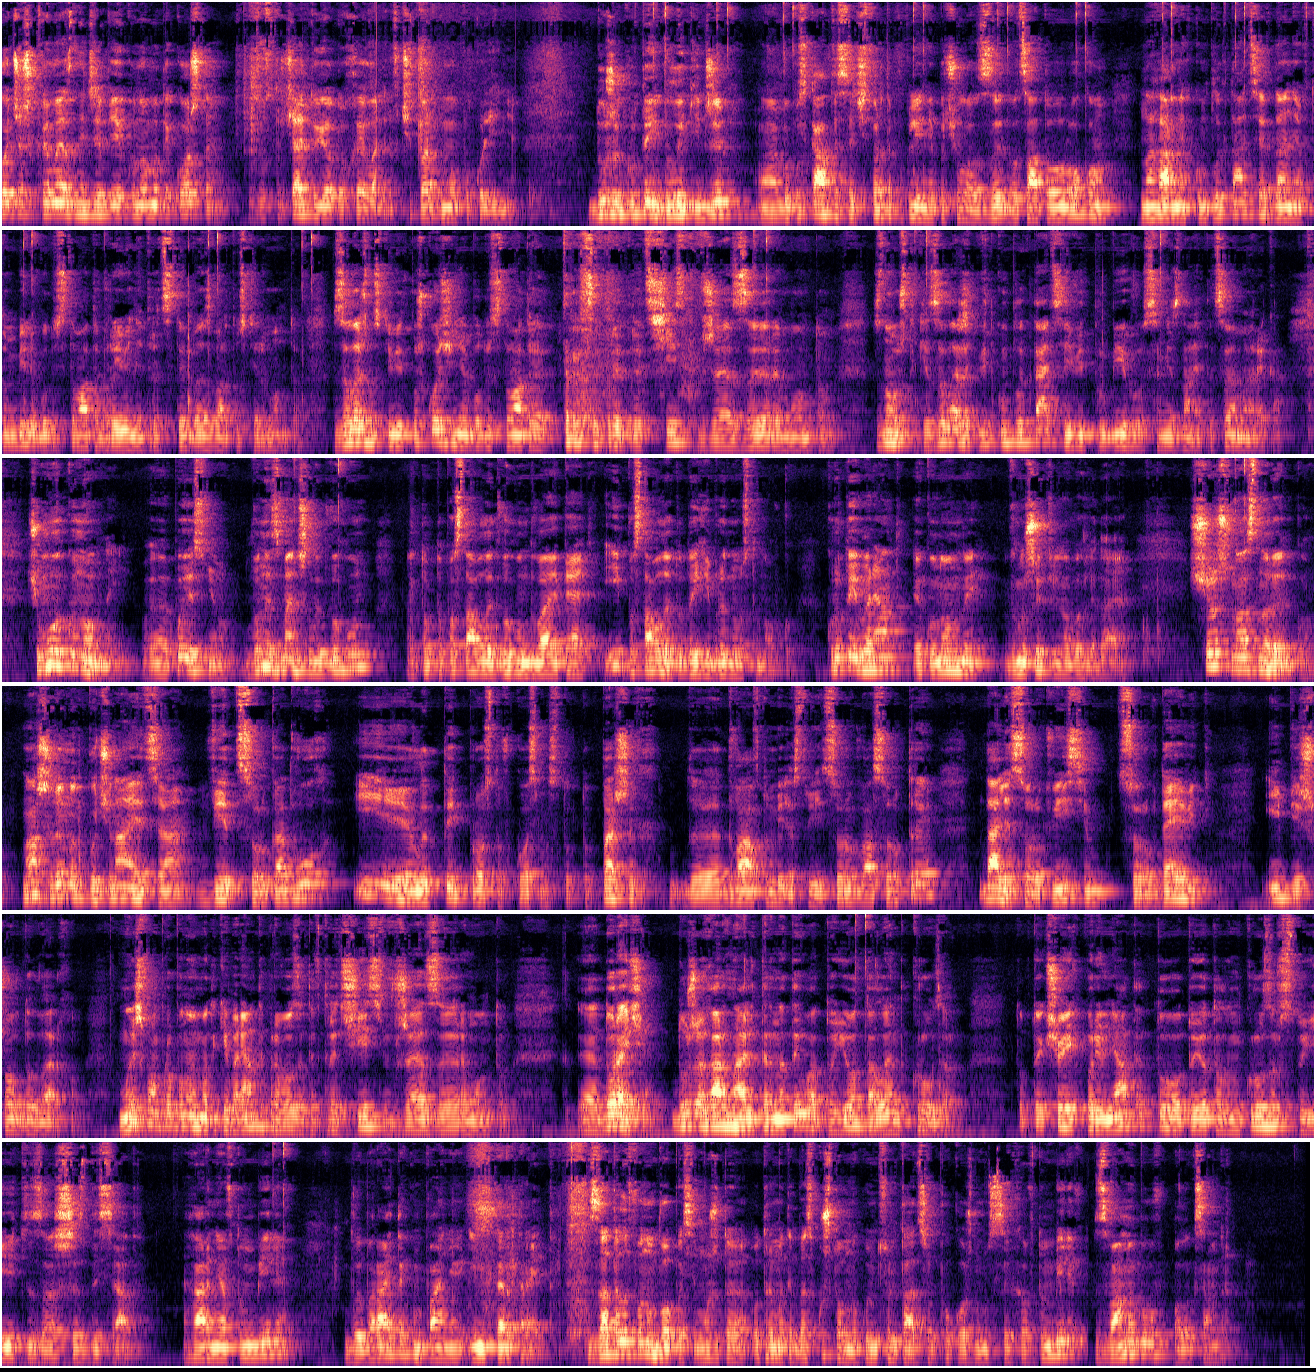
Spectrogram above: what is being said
Хочеш кремезний джип і економити кошти? Зустрічай Toyota Highlander в четвертому поколінні. Дуже крутий великий джип. Е, Випускатися четверте покоління почало з 2020 року. На гарних комплектаціях дані автомобілі будуть ставати в районі 30 без вартості ремонту. В залежності від пошкодження будуть ставати 33-36 вже з ремонтом. Знову ж таки, залежить від комплектації, від пробігу, самі знаєте, це Америка. Чому економний? Е, Поясню. Вони зменшили двигун, е, тобто поставили двигун 2,5 і поставили туди гібридну установку. Крутий варіант, економний, внушительно виглядає. Що ж в нас на ринку? Наш ринок починається від 42 і летить просто в космос. Тобто перших два автомобіля стоїть 42-43, далі 48, 49 і пішов до верху. Ми ж вам пропонуємо такі варіанти привозити в 36 вже з ремонтом. Е, До речі, дуже гарна альтернатива Toyota Land Cruiser. Тобто, якщо їх порівняти, то Toyota Land Cruiser стоїть за 60. Гарні автомобілі. Вибирайте компанію Intertrade. За телефоном в описі можете отримати безкоштовну консультацію по кожному з цих автомобілів. З вами був Олександр.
